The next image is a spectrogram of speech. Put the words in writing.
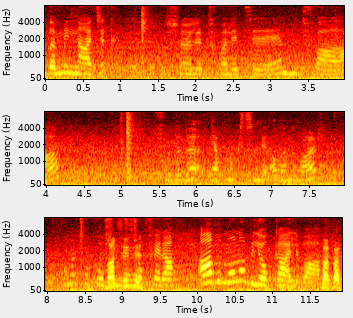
Bu da minnacık. Şöyle tuvaleti, mutfağı. Şurada da yapmak için bir alanı var. Ama çok Bak hoşmuş, Sezgin. çok ferah. Aa bu monoblok galiba. Bak bak.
